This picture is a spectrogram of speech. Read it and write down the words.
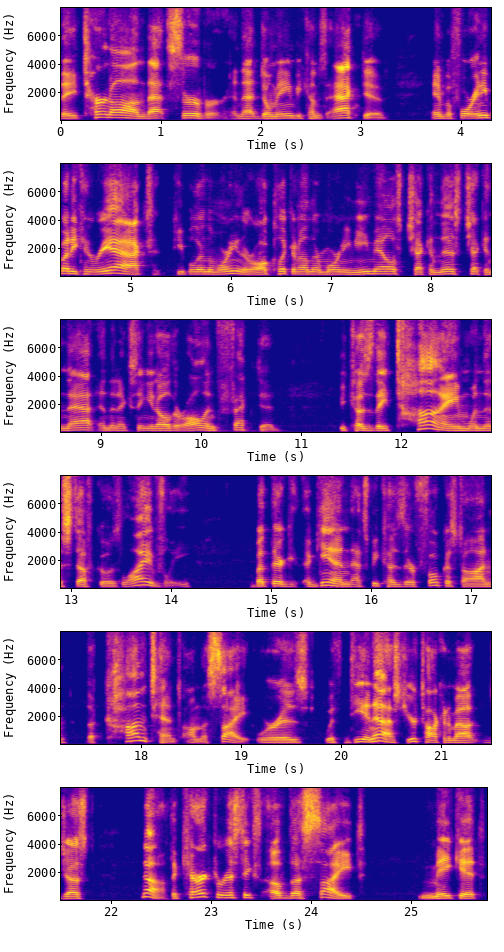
they turn on that server and that domain becomes active. And before anybody can react, people in the morning they're all clicking on their morning emails, checking this, checking that, and the next thing you know, they're all infected because they time when this stuff goes lively. But they're again, that's because they're focused on the content on the site. Whereas with DNS, you're talking about just no, the characteristics of the site make it.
